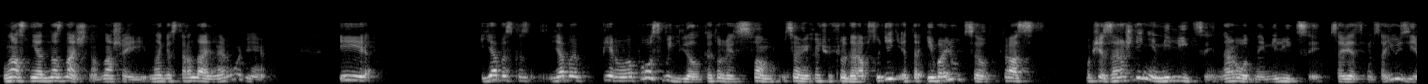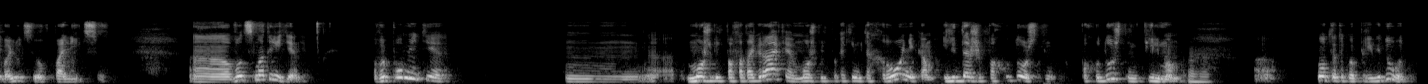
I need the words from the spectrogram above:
у нас неоднозначно в нашей многострадальной родине? И я бы, сказ... я бы первый вопрос выделил, который с вами, с вами хочу, Федор, обсудить, это эволюция вот как раз вообще зарождение милиции, народной милиции в Советском Союзе, эволюцию в полицию. А, вот смотрите, вы помните, может быть, по фотографиям, может быть, по каким-то хроникам или даже по художественным, по художественным фильмам. Uh-huh. Вот я такой приведу,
